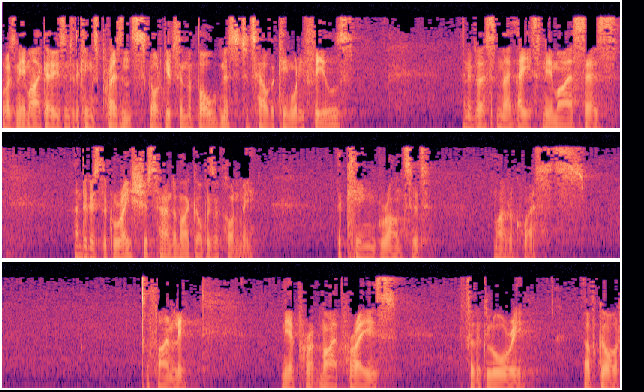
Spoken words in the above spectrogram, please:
Well, as Nehemiah goes into the king's presence, God gives him the boldness to tell the king what he feels. And in verse 8, Nehemiah says, and because the gracious hand of my God was upon me, the king granted my requests. Finally, my praise for the glory of God.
